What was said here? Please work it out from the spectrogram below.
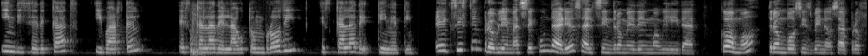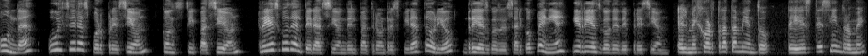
índice de Katz y Bartel, escala de Lawton-Brody, escala de Tinetti. Existen problemas secundarios al síndrome de inmovilidad, como trombosis venosa profunda, úlceras por presión, constipación, riesgo de alteración del patrón respiratorio, riesgo de sarcopenia y riesgo de depresión. El mejor tratamiento de este síndrome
